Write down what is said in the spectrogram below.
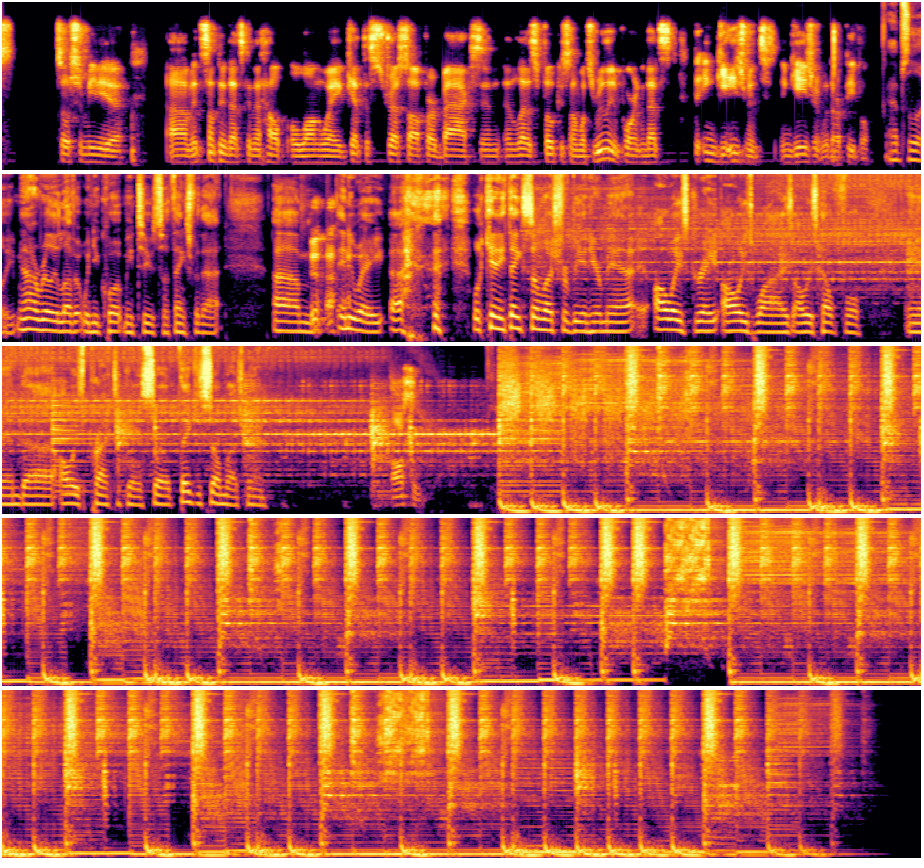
social media, um, it's something that's going to help a long way. Get the stress off our backs and, and let us focus on what's really important and that's the engagement engagement with our people. Absolutely. Man i really love it when you quote me too so thanks for that. Um, anyway uh, well kenny thanks so much for being here man. Always great always wise always helpful and uh, always practical. So thank you so much man. Awesome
